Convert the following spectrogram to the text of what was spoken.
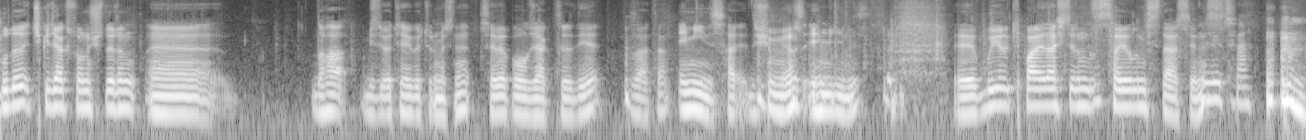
Bu da çıkacak sonuçların e, daha bizi öteye götürmesine sebep olacaktır diye zaten eminiz. Düşünmüyoruz eminiz. E, bu yılki paydaşlarımızı sayalım isterseniz. Lütfen.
